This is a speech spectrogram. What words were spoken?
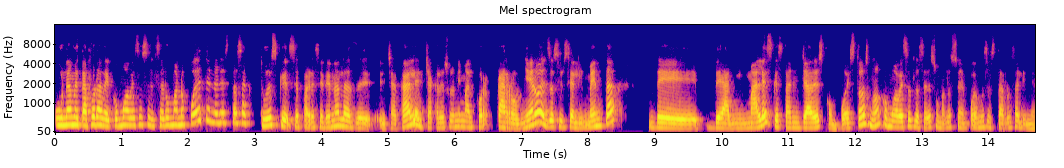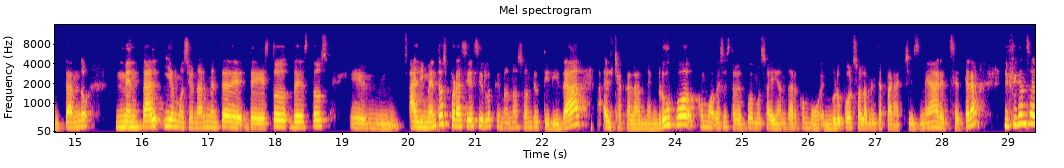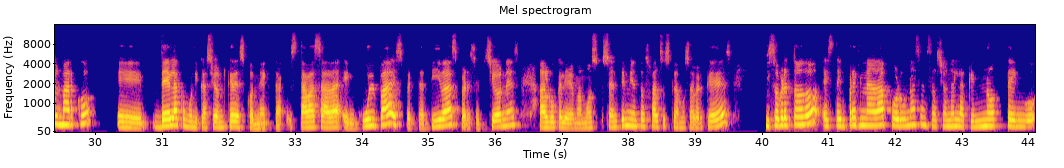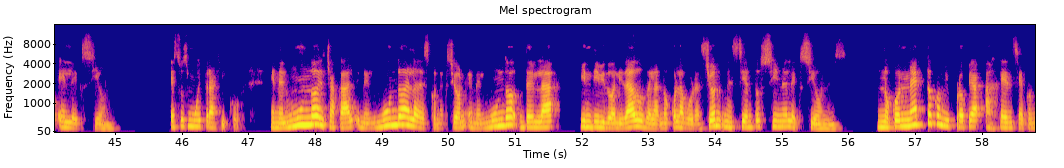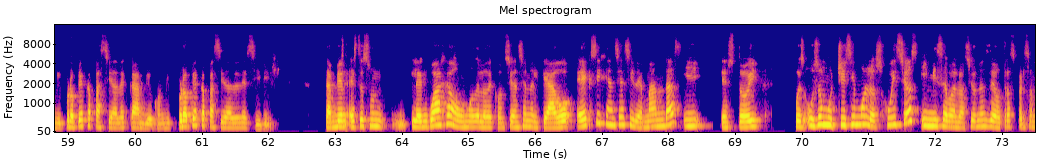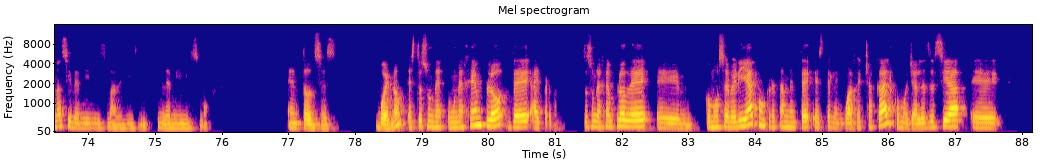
una metáfora de cómo a veces el ser humano puede tener estas actitudes que se parecerían a las del chacal. El chacal es un animal carroñero, es decir, se alimenta de, animales que están ya descompuestos, ¿no? Como a veces los seres humanos también podemos estarnos alimentando mental y emocionalmente de, de, de estos em, alimentos, por así decirlo, que no nos son de utilidad. El chacal anda en grupo, como a veces también podemos ahí andar como en grupo solamente para chismear, etcétera. Y fíjense el marco eh, de la comunicación que desconecta. Está basada en culpa, expectativas, percepciones, algo que le llamamos sentimientos falsos, que vamos a ver qué es. Y sobre todo está impregnada por una sensación en la que no tengo elección. Esto es muy trágico. En el mundo del chacal, en el mundo de la desconexión, en el mundo de la individualidad o de la no colaboración, me siento sin elecciones no conecto con mi propia agencia, con mi propia capacidad de cambio, con mi propia capacidad de decidir. También este es un lenguaje o un modelo de conciencia en el que hago exigencias y demandas y estoy, pues uso muchísimo los juicios y mis evaluaciones de otras personas y de mí misma, de mí, de mí mismo. Entonces, bueno, esto es un, ejemplo de, ay, perdón, este es un ejemplo de eh, cómo se vería concretamente este lenguaje chacal. Como ya les decía, eh,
